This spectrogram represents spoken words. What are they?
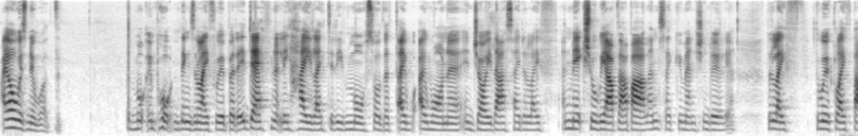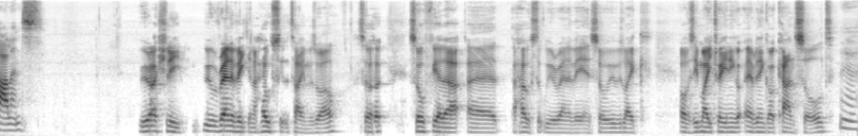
I always knew what the, the mo- important things in life were, but it definitely highlighted even more so that I, I want to enjoy that side of life and make sure we have that balance, like you mentioned earlier, the life, the work life balance. We were actually we were renovating a house at the time as well. So Sophie had a, a, a house that we were renovating. So we were like, obviously my training, got, everything got cancelled. Yeah.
